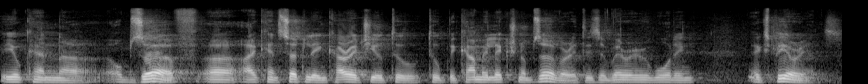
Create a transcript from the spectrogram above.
you can uh, observe, uh, I can certainly encourage you to, to become election observer. It is a very rewarding experience.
